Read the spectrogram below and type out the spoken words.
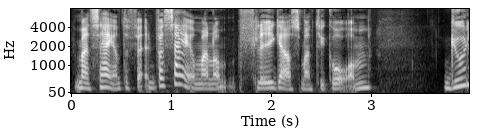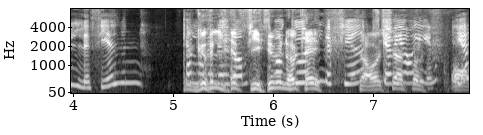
Man säger inte fan. Vad säger man om flygare som man tycker om? Gullefjun? Gullefjun, okej. Gullefjun ja, ska vi ha in. Ja. Ja.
